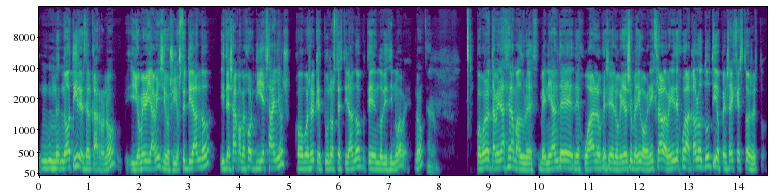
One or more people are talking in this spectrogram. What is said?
no, tires del carro, ¿no? Y yo me veía a mí, digo, si yo estoy tirando y te saco mejor 10 años, ¿cómo puede ser que tú no estés tirando teniendo 19, ¿no? Pues bueno, también hace la madurez. Venían de, jugar lo que, sé, lo que yo siempre digo, venís, claro, venís de jugar a Call of Duty y os pensáis que esto es esto.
